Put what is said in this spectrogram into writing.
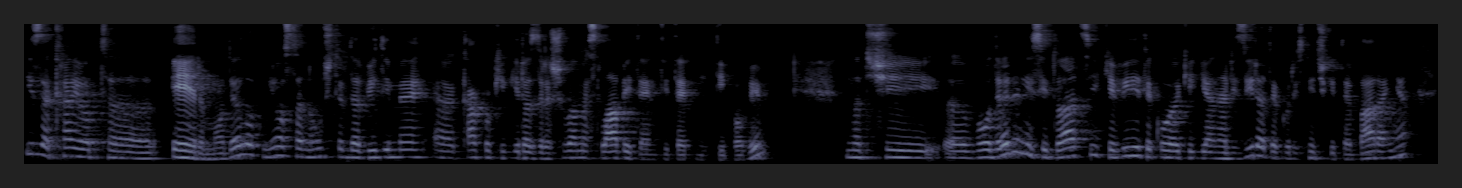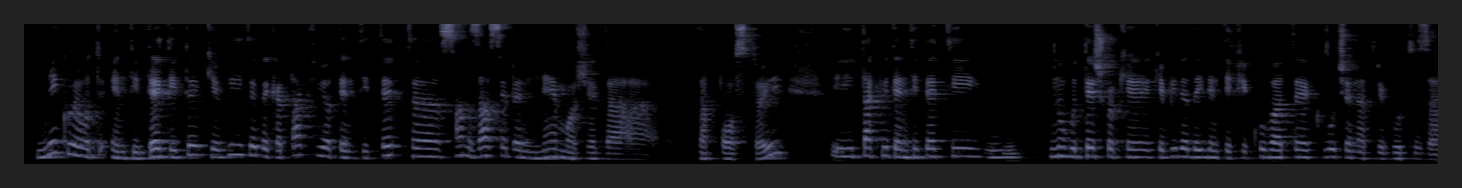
И за крајот R ER моделот ни остана уште да видиме како ќе ги разрешуваме слабите ентитетни типови. Значи, во одредени ситуации ќе видите кога ќе ги анализирате корисничките барања, некој од ентитетите ќе видите дека таквиот ентитет сам за себе не може да да постои и таквите ентитети многу тешко ќе ќе биде да идентификувате клучен атрибут за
